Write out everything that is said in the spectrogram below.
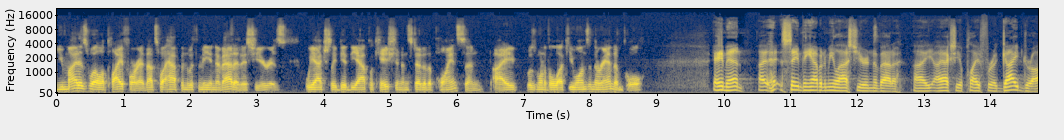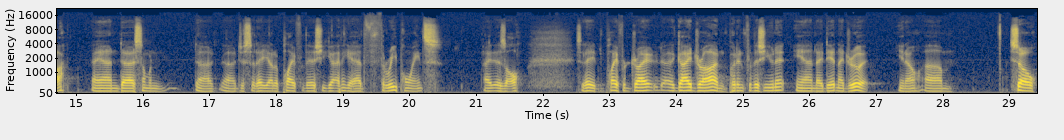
you might as well apply for it. That's what happened with me in Nevada this year is we actually did the application instead of the points and I was one of the lucky ones in the random pool. Amen. I, same thing happened to me last year in Nevada. I, I actually applied for a guide draw and uh, someone uh, uh, just said, "Hey, you got to apply for this." You got, I think I had three points. I, is all. Said, "Hey, apply for dry, uh, guide draw and put in for this unit," and I did, and I drew it. You know, um, so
